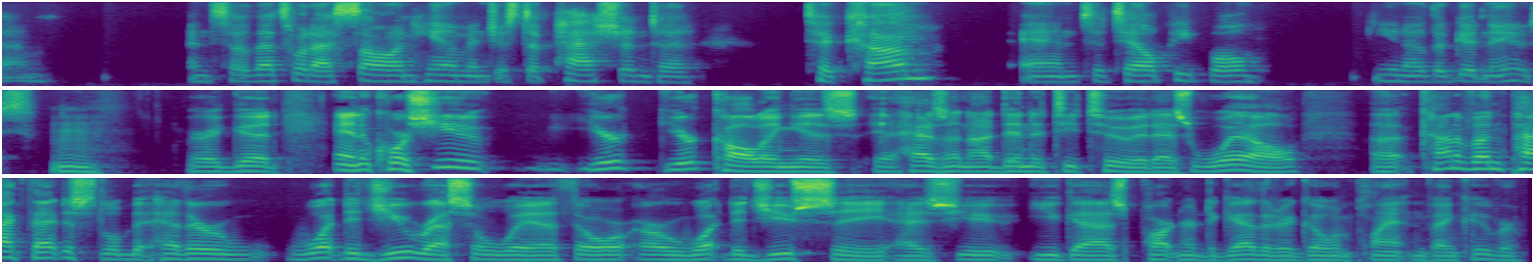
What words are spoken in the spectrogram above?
um, and so that's what I saw in him, and just a passion to to come and to tell people, you know, the good news. Mm, very good, and of course, you your your calling is it has an identity to it as well. Uh, kind of unpack that just a little bit, Heather. What did you wrestle with, or or what did you see as you you guys partnered together to go and plant in Vancouver?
